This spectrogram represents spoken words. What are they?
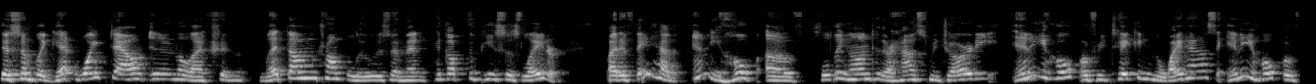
to simply get wiped out in an election, let Donald Trump lose, and then pick up the pieces later. But if they have any hope of holding on to their House majority, any hope of retaking the White House, any hope of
